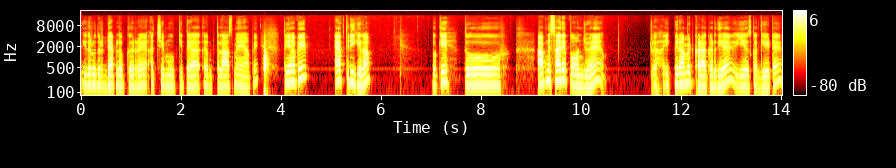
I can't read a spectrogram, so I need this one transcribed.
इधर उधर डेवलप कर रहे हैं, अच्छे मूव की तलाश में है यहाँ पे। तो यहाँ पे एफ़ थ्री खेला। ओके तो आपने सारे पॉन जो हैं, एक पिरामिड खड़ा कर दिया है, ये उसका गेट है।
